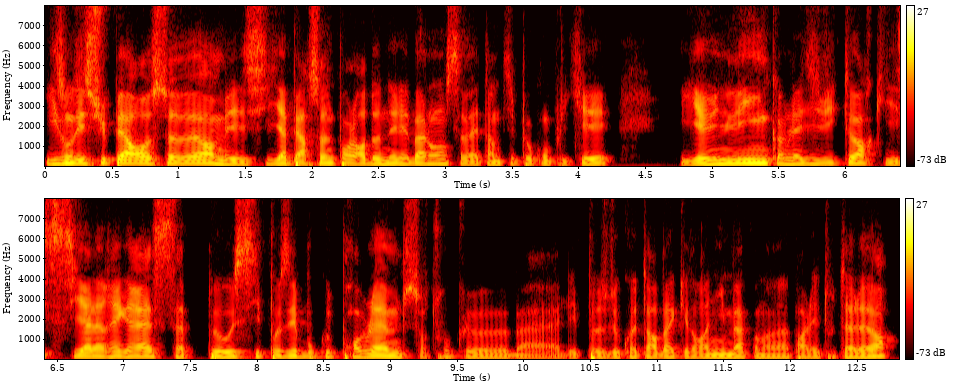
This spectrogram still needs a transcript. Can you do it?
ils ont des super receveurs, mais s'il n'y a personne pour leur donner les ballons, ça va être un petit peu compliqué. Il y a une ligne, comme l'a dit Victor, qui, si elle régresse, ça peut aussi poser beaucoup de problèmes, surtout que bah, les postes de quarterback et de running back, on en a parlé tout à l'heure.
